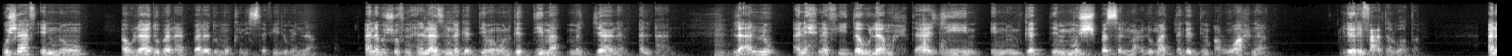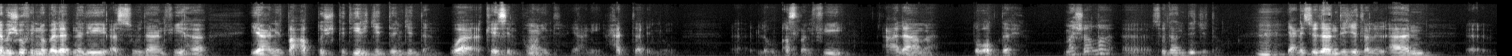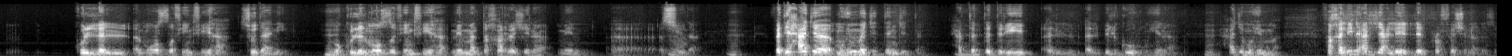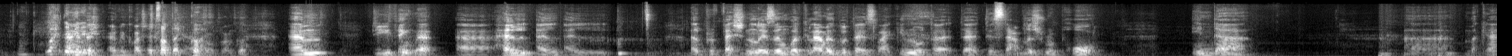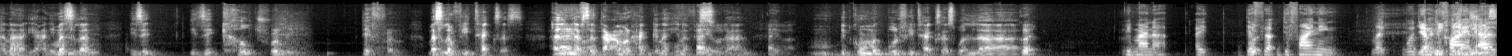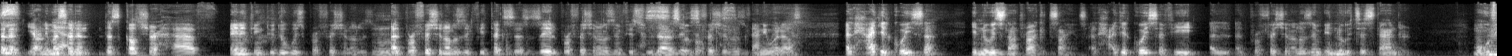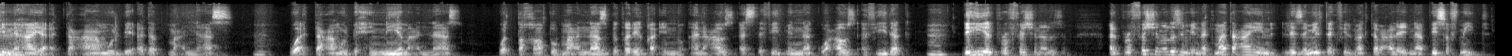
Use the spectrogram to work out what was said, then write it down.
وشاف إنه أولاد وبنات بلده ممكن يستفيدوا منها أنا بشوف نحن لازم نقدمها ونقدمها مجانا الآن. لأنه نحن في دولة محتاجين إنه نقدم مش بس المعلومات نقدم أرواحنا لرفعة الوطن أنا بشوف إنه بلدنا دي السودان فيها يعني تعطش كثير جدا جدا وكيس ان بوينت يعني حتى إنه لو أصلا في علامة توضح ما شاء الله آه، Sudan Digital. يعني Sudan Digital الآن آه، كل ال- الموظفين فيها سودانيين. وكل الموظفين فيها ممن تخرج هنا من آه، السودان. فدي حاجة مهمة جدا جدا حتى. التدريب ال- اللي بيلقوه هنا مم. حاجة مهمة فخليني أرجع لل professionalism I من have, ال... a, I have a question. تفضل Yeah, go hold ahead, on. go ahead. Um, do you think that uh, هل ال ال البروفيشناليزم والكلام اللي قلته is like إنه ت, ت, to establish rapport in the uh, مكانه يعني مثلا is it is it culturally different مثلا في تكساس هل أيوة. نفس التعامل حقنا هنا في أيوة. السودان أيوه بتكون مقبول في تكساس ولا good. بمعنى I defi- defining like what you يعني define يعني as مثلا يعني Yeah. مثلا does culture have anything to do with professionalism مم. ال professionalism في تكساس زي ال professionalism في السودان زي بالضبط. ال professionalism Exactly. anywhere else الحاجة الكويسة إنه it's not rocket science الحاجة الكويسة في ال professionalism إنه it's a standard ما هو في مم. النهاية التعامل بأدب مع الناس. والتعامل بحنية مع الناس والتخاطب مع الناس بطريقة إنه أنا عاوز أستفيد منك وعاوز أفيدك مم. دي هي ال professionalism ال professionalism إنك ما تعاين لزميلتك في المكتب على إنها piece of meat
